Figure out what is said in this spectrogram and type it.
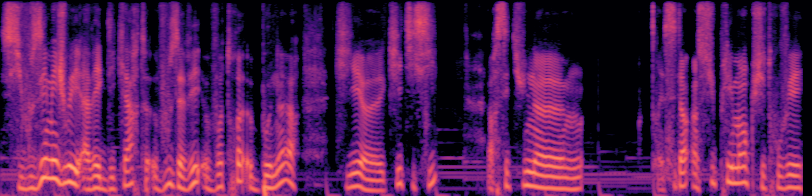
si vous aimez jouer avec des cartes, vous avez votre bonheur qui est, euh, qui est ici. Alors c'est une, euh, c'est un, supplément que j'ai trouvé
